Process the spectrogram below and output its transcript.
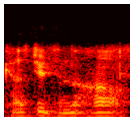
Custard's in the hall.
